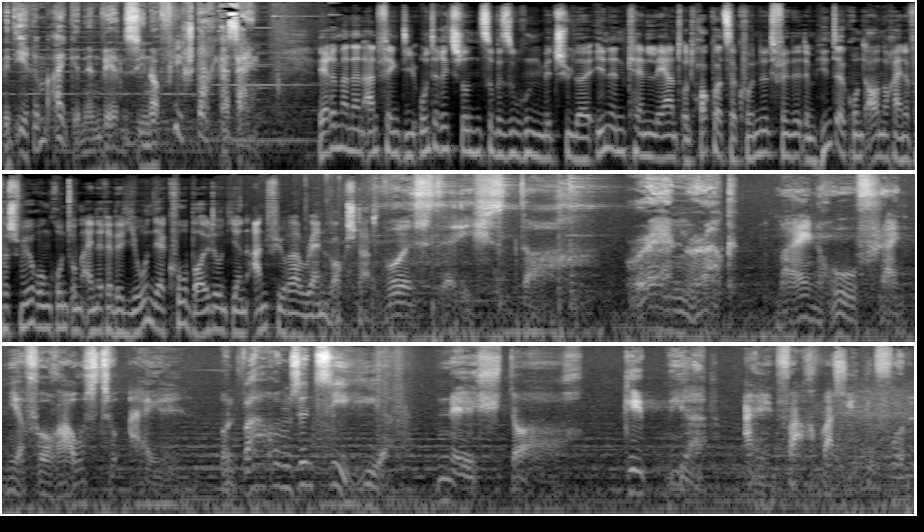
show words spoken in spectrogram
Mit ihrem eigenen werden sie noch viel stärker sein. Während man dann anfängt, die Unterrichtsstunden zu besuchen, mit SchülerInnen kennenlernt und Hogwarts erkundet, findet im Hintergrund auch noch eine Verschwörung rund um eine Rebellion der Kobolde und ihren Anführer Ranrock statt. Wusste ich's doch. Ranrock, mein Ruf scheint mir vorauszueilen. Und warum sind Sie hier? Nicht doch. Gib mir einfach, was ihr gefunden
